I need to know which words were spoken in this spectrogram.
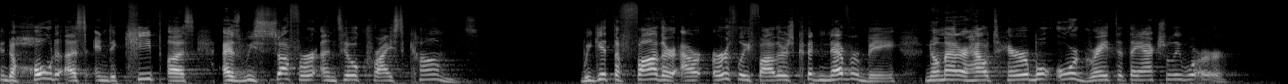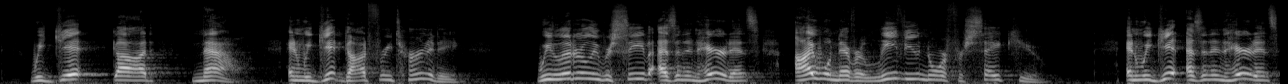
and to hold us and to keep us as we suffer until Christ comes. We get the Father our earthly fathers could never be, no matter how terrible or great that they actually were. We get God now, and we get God for eternity. We literally receive as an inheritance, I will never leave you nor forsake you. And we get as an inheritance,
